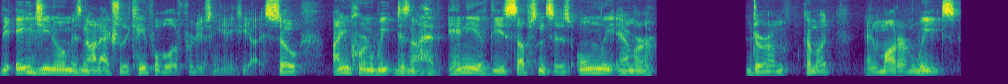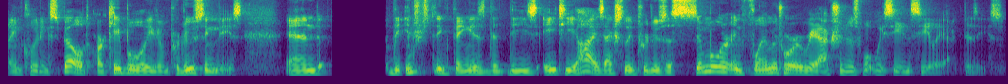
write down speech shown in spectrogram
The A genome is not actually capable of producing ATIs. So einkorn wheat does not have any of these substances, only Emmer, durum, kamut, and modern wheats, including spelt, are capable of even producing these. And the interesting thing is that these ATIs actually produce a similar inflammatory reaction as what we see in celiac disease.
